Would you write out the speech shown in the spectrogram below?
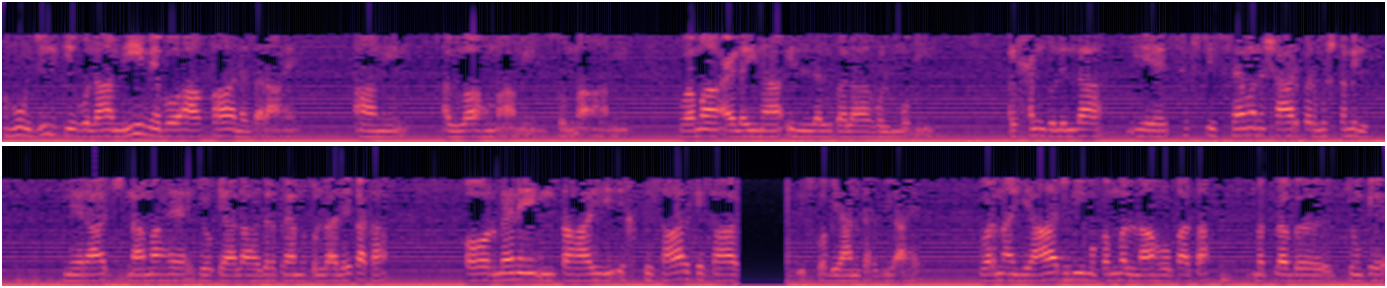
ہوں جن کی غلامی میں وہ آقا نظر آئے۔ آمین۔ اللہ آمین۔ ثم آمین۔ وما علینا الا البلاغ المبین۔ الحمد للہ یہ سکسٹی سیون اشار پر مشتمل معراج نامہ ہے جو کہ اعلیٰ حضرت رحمۃ اللہ علیہ کا تھا۔ اور میں نے انتہائی اختصار کے ساتھ اس کو بیان کر دیا ہے۔ ورنہ یہ آج بھی مکمل نہ ہو پاتا۔ مطلب چونکہ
